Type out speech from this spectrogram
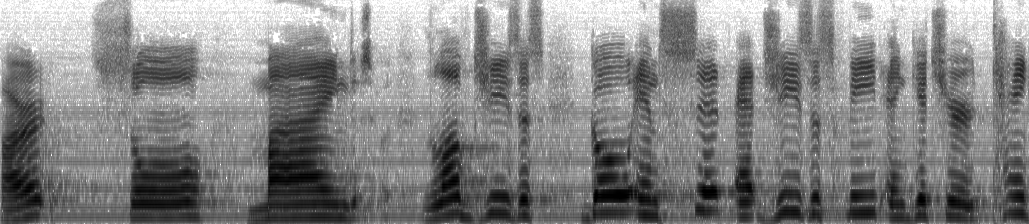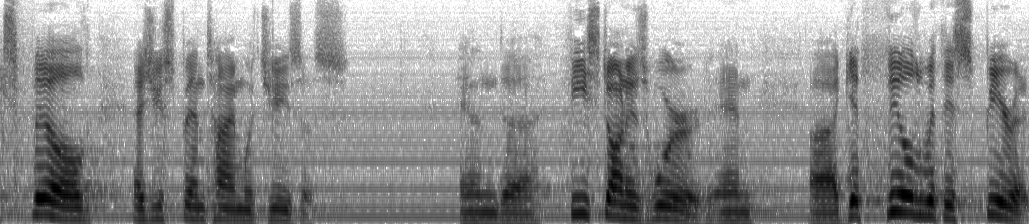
Heart, soul, mind. Love Jesus. Go and sit at Jesus' feet and get your tanks filled as you spend time with Jesus. And uh, feast on His Word and uh, get filled with His Spirit.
